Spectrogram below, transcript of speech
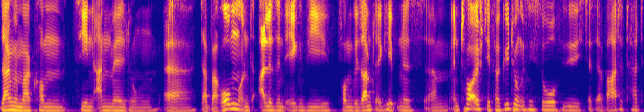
sagen wir mal, kommen zehn Anmeldungen äh, dabei rum und alle sind irgendwie vom Gesamtergebnis ähm, enttäuscht. Die Vergütung ist nicht so hoch, wie sie sich das erwartet hat.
